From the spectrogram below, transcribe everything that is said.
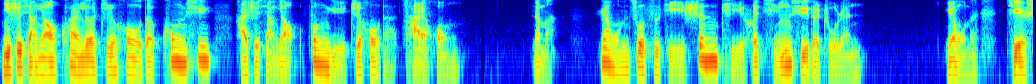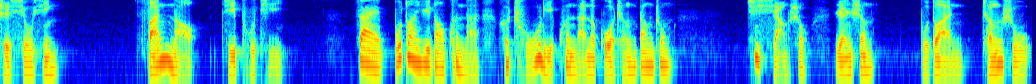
你是想要快乐之后的空虚，还是想要风雨之后的彩虹？那么，让我们做自己身体和情绪的主人。愿我们借势修心，烦恼即菩提，在不断遇到困难和处理困难的过程当中，去享受人生不断成熟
